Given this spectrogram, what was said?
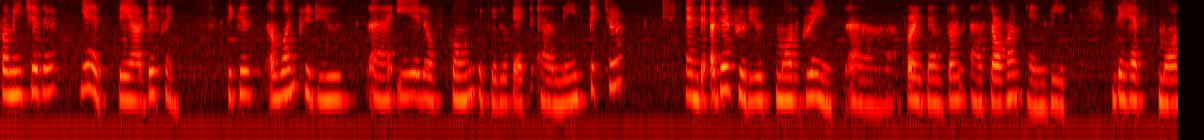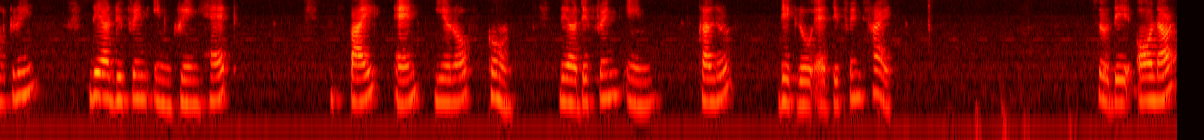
from each other? Yes they are different. Because uh, one produce uh, ear of corn if you look at a maize picture and the other produce small grains uh, for example uh, sorghum and wheat. They have small grains. They are different in grain head spike and ear of corn. They are different in color they grow at different heights. So they all are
